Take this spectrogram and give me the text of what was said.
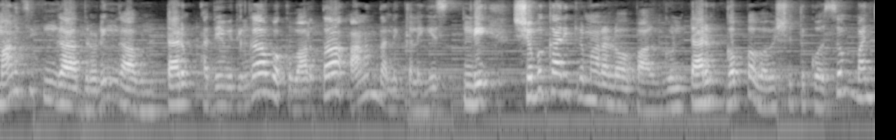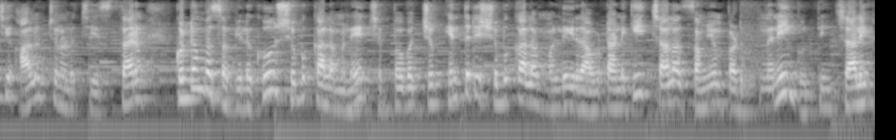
మానసికంగా దృఢంగా ఉంటారు. అదేవిధంగా ఒక వార్త ఆనందాన్ని కలిగిస్తుంది. శుభ కార్యక్రమాలలో పాల్గొంటారు. గొప్ప భవిష్యత్తు కోసం మంచి ఆలోచనలు చేస్తారు. కుటుంబ సభ్యులకు శుభకాలమనే చెప్పవచ్చు. ఇంతటి శుభకాలం మళ్ళీ రావటానికి చాలా సమయం పడుతుందని గుర్తించాలి.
